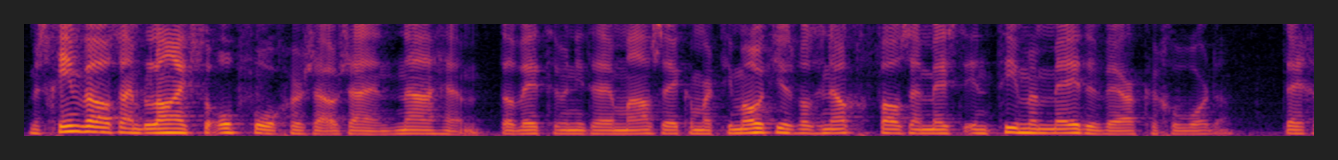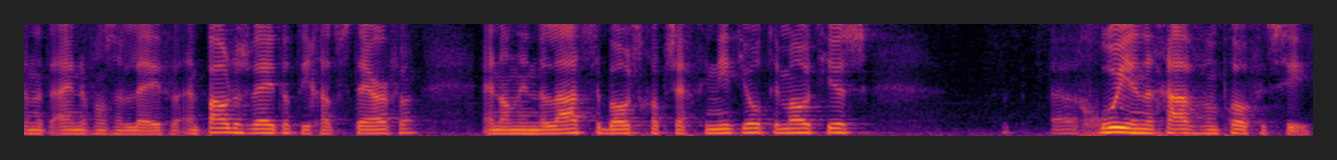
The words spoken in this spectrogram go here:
misschien wel zijn belangrijkste opvolger zou zijn na hem. Dat weten we niet helemaal zeker, maar Timotheus was in elk geval zijn meest intieme medewerker geworden. tegen het einde van zijn leven. En Paulus weet dat hij gaat sterven. En dan in de laatste boodschap zegt hij niet: Joh, Timotheus, uh, groei in de gave van profetie.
